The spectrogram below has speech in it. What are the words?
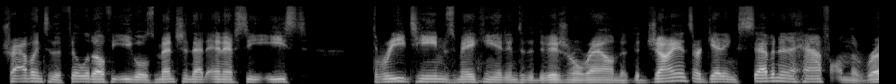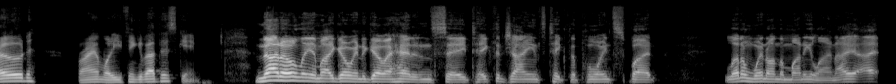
traveling to the Philadelphia Eagles. Mentioned that NFC East, three teams making it into the divisional round. The Giants are getting seven and a half on the road. Bryan, what do you think about this game? Not only am I going to go ahead and say take the Giants, take the points, but let them win on the money line. I I,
